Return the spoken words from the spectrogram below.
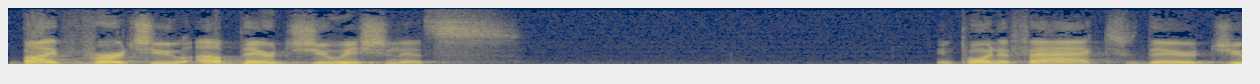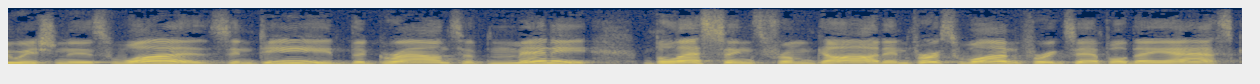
by virtue of their Jewishness. In point of fact, their Jewishness was indeed the grounds of many blessings from God. In verse 1, for example, they ask,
